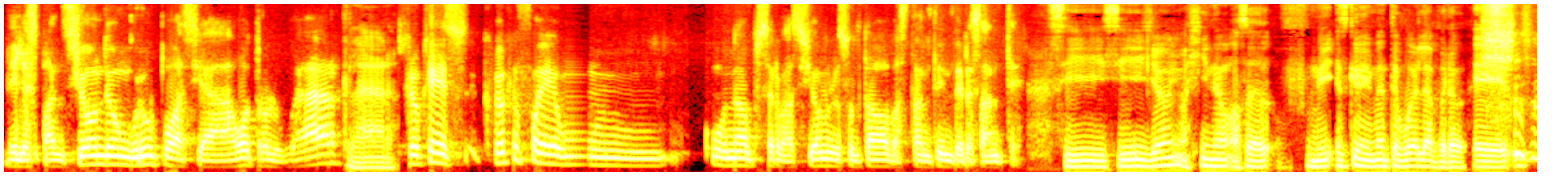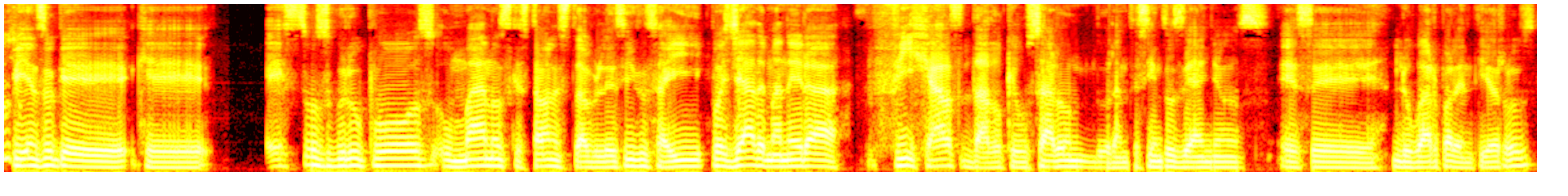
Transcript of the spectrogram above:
de la expansión de un grupo hacia otro lugar. Claro. Creo que, es, creo que fue un- una observación, un resultado bastante interesante. Sí, sí, yo me imagino, o sea, es que mi mente vuela, pero eh, pienso que, que estos grupos humanos que estaban establecidos ahí, pues ya de manera fija, dado que usaron durante cientos de años ese lugar para entierros,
